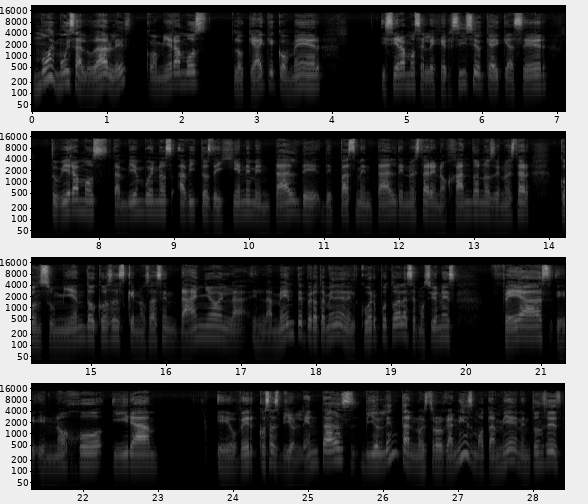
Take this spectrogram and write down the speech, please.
muy, muy saludables, comiéramos lo que hay que comer, hiciéramos el ejercicio que hay que hacer, tuviéramos también buenos hábitos de higiene mental, de, paz mental, de no estar enojándonos, de no estar consumiendo cosas que nos hacen daño en la, en la mente, pero también en el cuerpo, todas las emociones feas, eh, enojo, ira, eh, o ver cosas violentas, violentan nuestro organismo también. Entonces,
